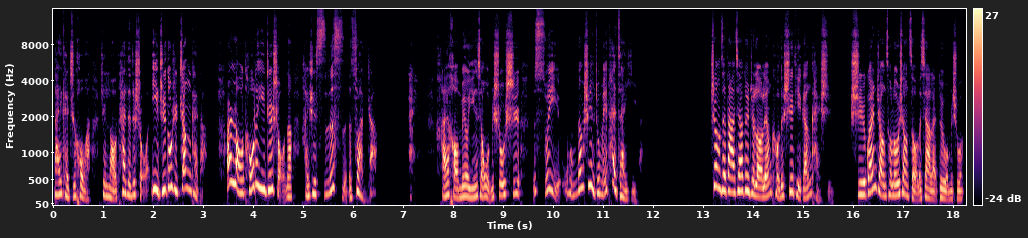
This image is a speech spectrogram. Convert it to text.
掰开之后啊，这老太太的手啊一直都是张开的，而老头的一只手呢还是死死的攥着。哎呀，还好没有影响我们收尸，所以我们当时也就没太在意。正在大家对着老两口的尸体感慨时，史馆长从楼上走了下来，对我们说。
